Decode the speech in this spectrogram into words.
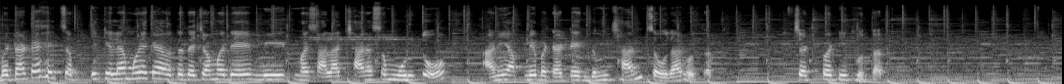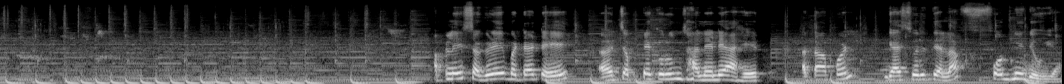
बटाटे हे चपटे केल्यामुळे काय होतं त्याच्यामध्ये मीठ मसाला छान असं मुरतो आणि आपले बटाटे एकदम छान चवदार होतात. चटपटीत होतात. आपले सगळे बटाटे चपटे करून झालेले आहेत. आता आपण गॅसवर त्याला फोडणी देऊया.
